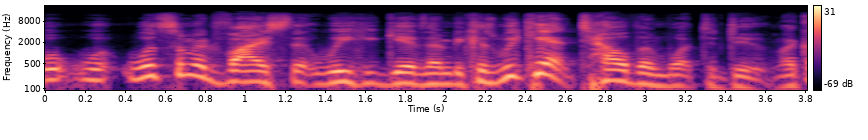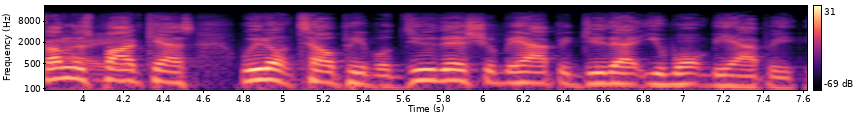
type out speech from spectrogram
what, what, what's some advice that we could give them? Because we can't tell them what to do. Like on right. this podcast, we don't tell people, do this, you'll be happy, do that, you won't be happy.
